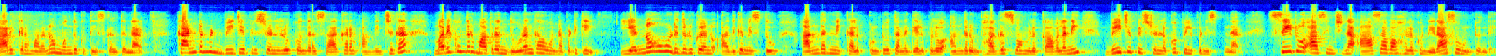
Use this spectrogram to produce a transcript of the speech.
కార్యక్రమాలను ముందుకు తీసుకెళ్తున్నారు. కంటోన్మెంట్ బీజేపీ శ్రేణులు కొందరు సహకారం అందించగా మరికొందరు మాత్రం దూరంగా ఉన్నప్పటికీ ఎన్నో ఒడిదుడుకులను అధిగమిస్తూ అందరినీ కలుపుకుంటూ తన గెలుపులో అందరూ భాగస్వాములు కావాలని బీజేపీ శ్రేణులకు పిలుపునిస్తున్నారు. సీటు ఆశించిన ఆశావాహులకు నిరాశ ఉంటుంది.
